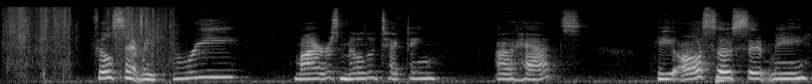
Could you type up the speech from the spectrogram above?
Phil sent me three Myers metal detecting uh, hats. He also sent me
